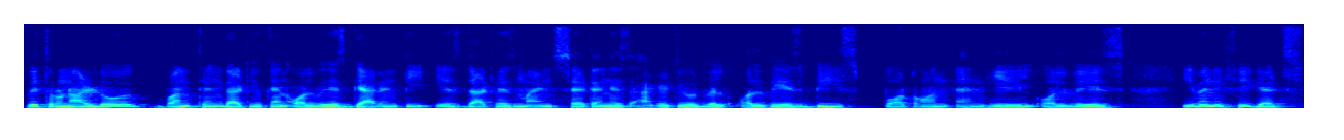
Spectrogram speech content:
With Ronaldo, one thing that you can always guarantee is that his mindset and his attitude will always be spot on, and he'll always, even if he gets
